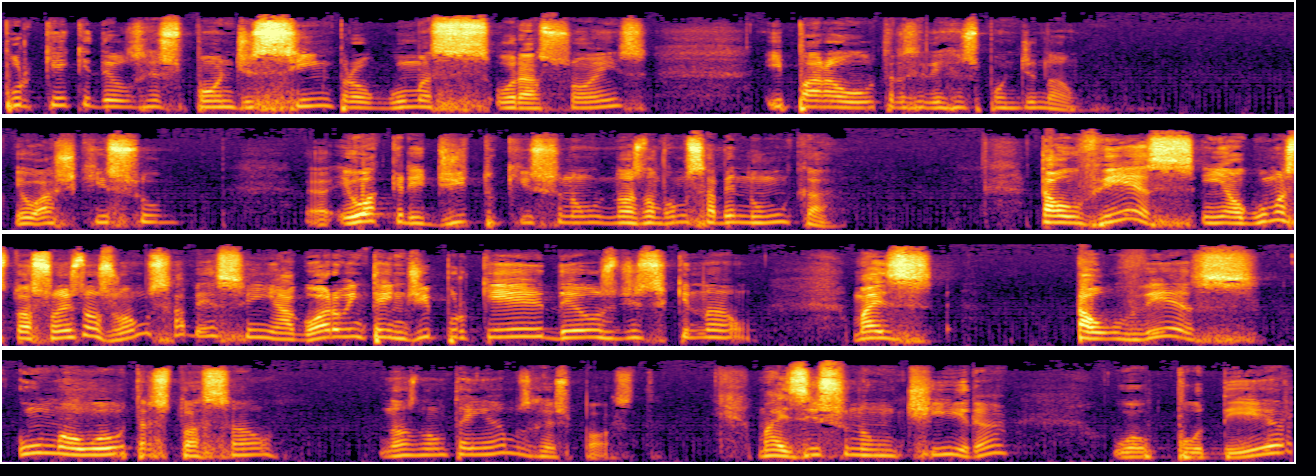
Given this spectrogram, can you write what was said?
por que, que Deus responde sim para algumas orações e para outras ele responde não. Eu acho que isso, eu acredito que isso não, nós não vamos saber nunca. Talvez, em algumas situações, nós vamos saber sim. Agora eu entendi por que Deus disse que não. Mas, talvez, uma ou outra situação, nós não tenhamos resposta. Mas isso não tira o poder,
